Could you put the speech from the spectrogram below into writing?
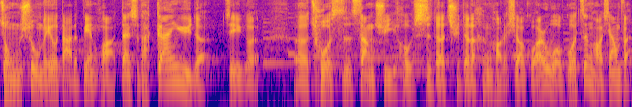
总数没有大的变化，但是它干预的。这个呃措施上去以后，使得取得了很好的效果。而我国正好相反，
